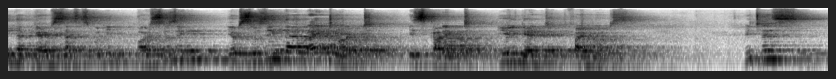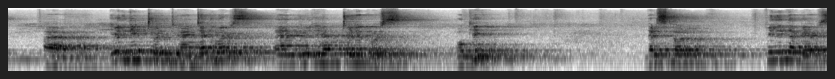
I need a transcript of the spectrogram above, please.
in the gaps successfully or choosing, you're choosing the right word is correct, you will get 5 marks. It is, uh, you will need 20, uh, 10 words and you will have 12 words. Okay? That is called fill in the gaps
